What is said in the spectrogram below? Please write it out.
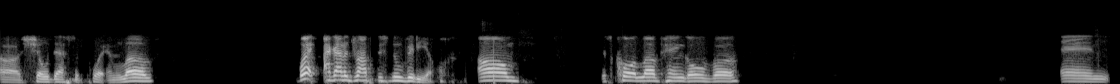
uh, showed that support and love. But I got to drop this new video. Um, it's called Love Hangover, and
